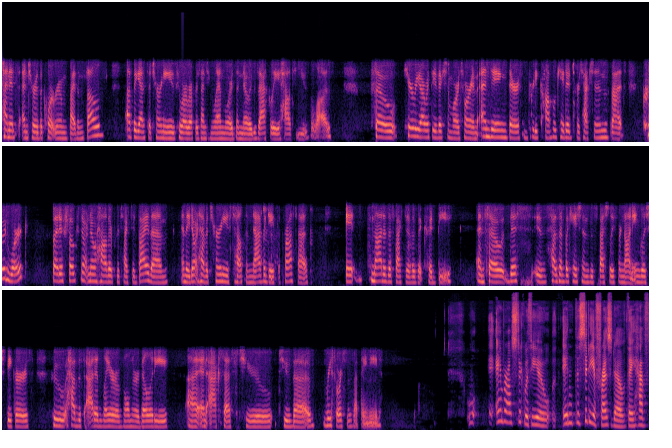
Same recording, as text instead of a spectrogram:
tenants enter the courtroom by themselves up against attorneys who are representing landlords and know exactly how to use the laws. So here we are with the eviction moratorium ending. There are some pretty complicated protections that could work, but if folks don't know how they're protected by them and they don't have attorneys to help them navigate the process, it's not as effective as it could be. And so this is has implications, especially for non-English speakers who have this added layer of vulnerability uh, and access to to the resources that they need. Well, Amber, I'll stick with you. In the city of Fresno, they have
